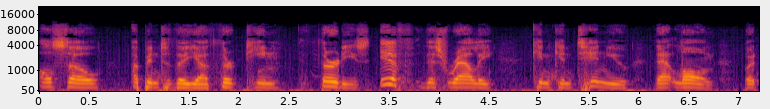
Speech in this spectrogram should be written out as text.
also up into the uh, 1330s if this rally can continue that long. But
